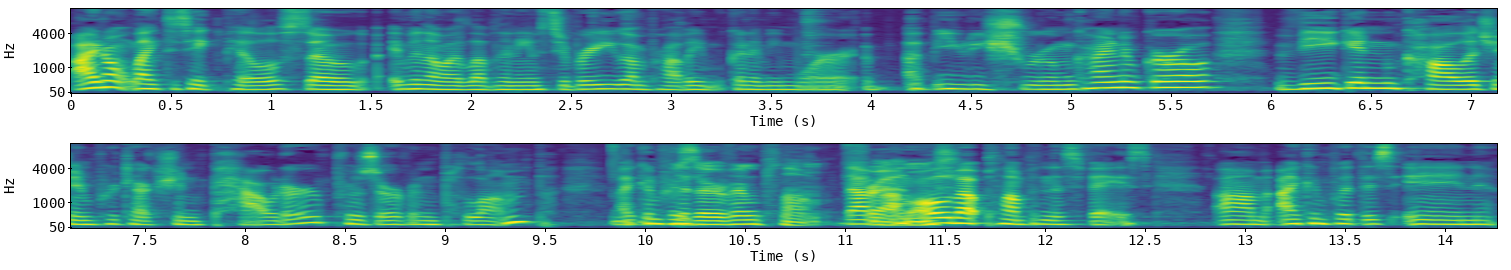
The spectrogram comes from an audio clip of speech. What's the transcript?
I don't like to take pills, so even though I love the name Super You, I'm probably going to be more a, beauty shroom kind of girl. Vegan collagen protection powder, preserve and plump. I can put preserve and plump. I'm, I'm all about plump in this face. Um, I can put this in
